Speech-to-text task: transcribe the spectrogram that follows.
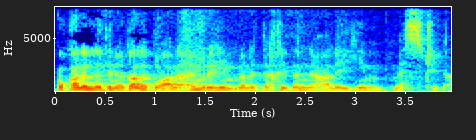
وقال الذين غلبوا على امرهم لنتخذن عليهم مسجدا.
